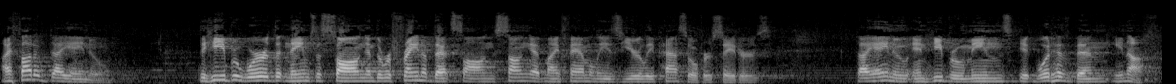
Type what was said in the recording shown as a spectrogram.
I thought of Dayenu, the Hebrew word that names a song and the refrain of that song sung at my family's yearly Passover Seder's. Dayenu in Hebrew means it would have been enough.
